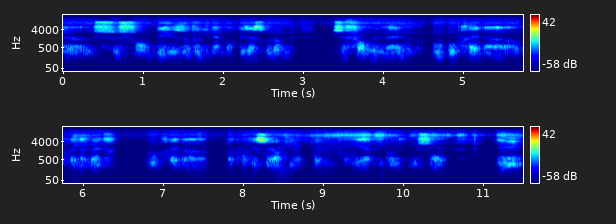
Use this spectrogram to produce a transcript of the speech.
euh, ce sont des autodidactes. Donc, les astrologues se forment eux-mêmes ou auprès d'un auprès d'un maître, auprès d'un professeur qui leur donne les premières, les premières leçons. Et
